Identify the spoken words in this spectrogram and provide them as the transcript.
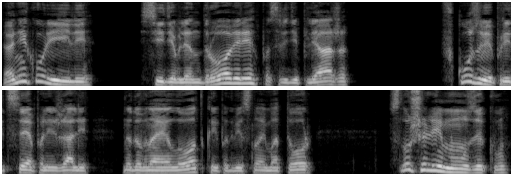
Они курили, сидя в лендровере посреди пляжа. В кузове прицепа лежали надувная лодка и подвесной мотор, слушали музыку,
